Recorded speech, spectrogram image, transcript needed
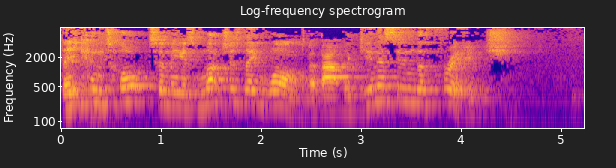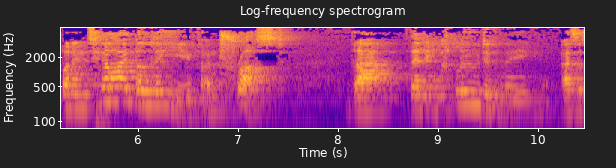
They can talk to me as much as they want about the Guinness in the fridge, but until I believe and trust that they've included me as a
